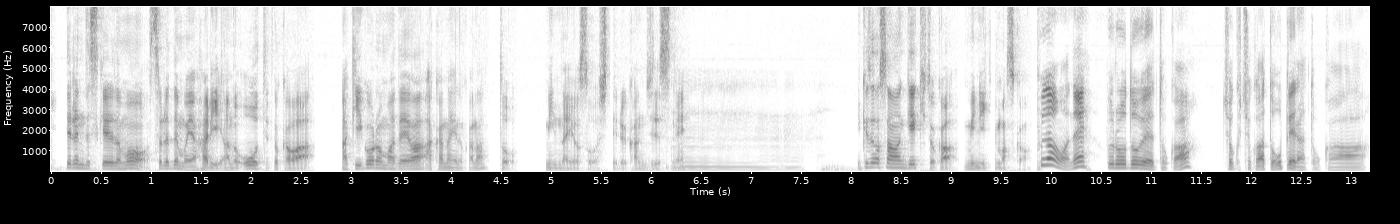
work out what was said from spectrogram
ってるんですけれどもそれでもやはりあの大手とかは秋頃までは開かないのかなとみんな予想してる感じですね。う。ん。池澤さんは劇とか見に行きますか？普段はね、ブロードウェイとか、ちょくちょく、あとオペラとか、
